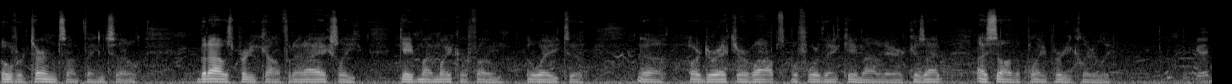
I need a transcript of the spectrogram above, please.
overturn something. So, but I was pretty confident. I actually gave my microphone away to uh, our director of ops before they came out of there because I, I saw the play pretty clearly. Good.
